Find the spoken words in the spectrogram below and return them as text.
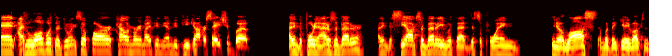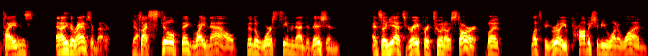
And I love what they're doing so far. Kyler Murray might be in the MVP conversation, but I think the 49ers are better. I think the Seahawks are better, even with that disappointing, you know, loss and what they gave up to the Titans. And I think the Rams are better. Yeah. So I still think right now they're the worst team in that division. And so, yeah, it's great for a 2 0 start, but let's be real, you probably should be 1 1.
